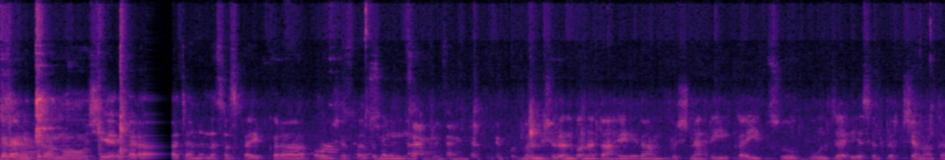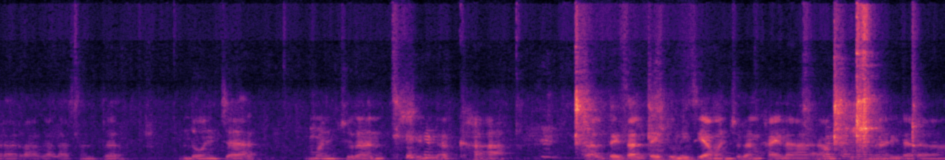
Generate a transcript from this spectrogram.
करा मित्रांनो. शेअर करा. चॅनलला सबस्क्राईब करा. पाहू शकता तुम्ही. मंचुरन बनत आहे. रामकृष्ण हरी. काही चूक भूल झाली असेल तर क्षमा करा. राग आला असेल तर दोन चार. मंचुरन शिल्लक खा. चालतंय चालतंय. तुम्हीच या मंचुरन खायला. रामकृष्ण हरी दादा.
